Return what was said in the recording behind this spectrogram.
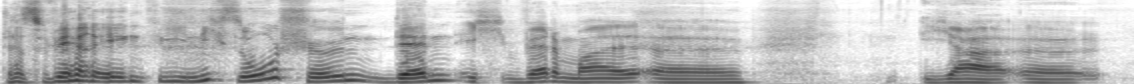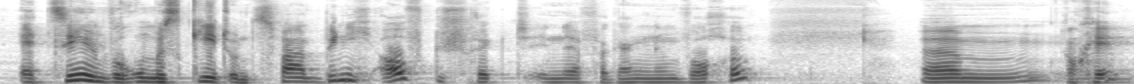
das wäre irgendwie nicht so schön, denn ich werde mal, äh, ja, äh, erzählen, worum es geht. Und zwar bin ich aufgeschreckt in der vergangenen Woche ähm, okay.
